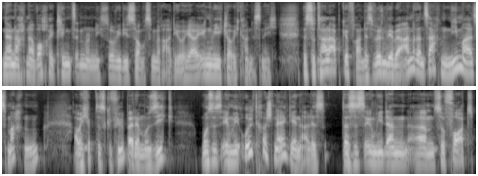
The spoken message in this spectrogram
Na, nach einer Woche klingt es immer noch nicht so wie die Songs im Radio. Ja, irgendwie, glaube ich, kann das nicht. Das ist total abgefahren. Das würden wir bei anderen Sachen niemals machen. Aber ich habe das Gefühl, bei der Musik muss es irgendwie ultra schnell gehen alles, dass es irgendwie dann ähm, sofort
